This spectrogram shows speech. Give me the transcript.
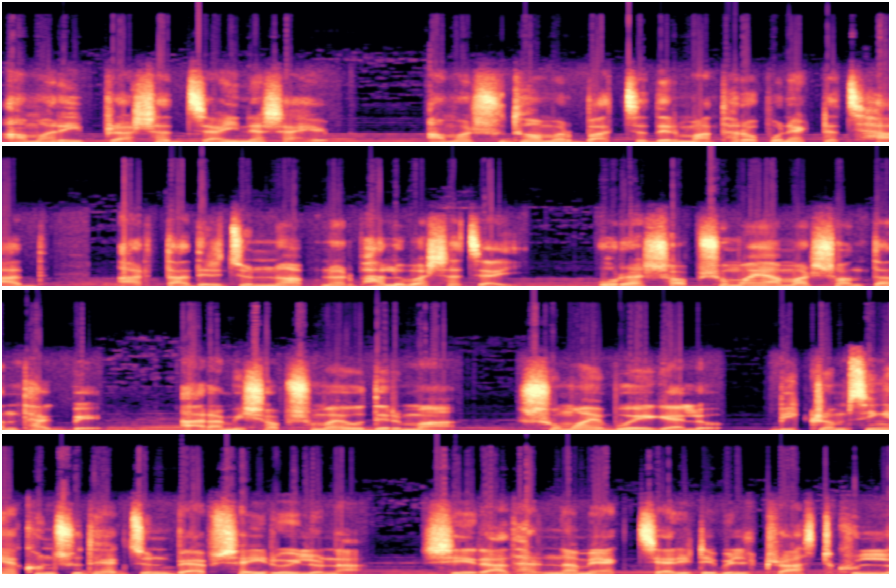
আমার এই প্রাসাদ চাই না, সাহেব। আমার শুধু আমার বাচ্চাদের মাথার ওপর একটা ছাদ, আর তাদের জন্য আপনার ভালোবাসা চাই। ওরা সবসময় আমার সন্তান থাকবে, আর আমি সবসময় ওদের মা। সময় বয়ে গেল। বিক্রম সিং এখন শুধু একজন ব্যবসায়ী রইল না সে রাধার নামে এক চ্যারিটেবল ট্রাস্ট খুলল,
